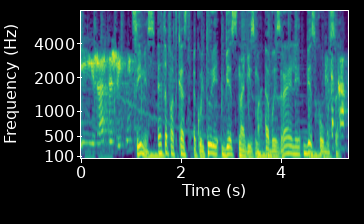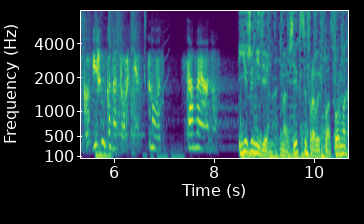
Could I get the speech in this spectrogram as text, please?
и жажда жизни. «Цимис» – это подкаст о культуре без снобизма, об Израиле без Это хумуса. как вишенка на торте. Ну вот, самое оно. Еженедельно на всех цифровых платформах,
